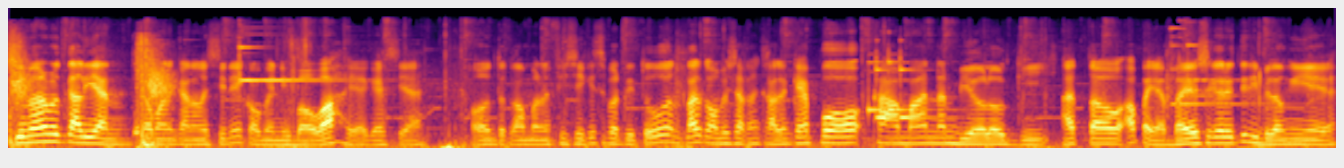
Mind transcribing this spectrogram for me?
gimana menurut kalian keamanan kandang di sini? Komen di bawah ya guys ya. Untuk keamanan fisiknya seperti itu, ntar kalau misalkan kalian kepo keamanan biologi atau apa ya biosecurity dibilanginya ya,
